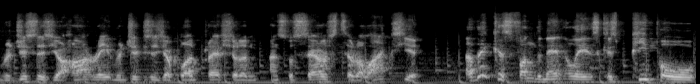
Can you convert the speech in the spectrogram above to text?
reduces your heart rate, reduces your blood pressure, and, and so serves to relax you. I think because fundamentally it's because people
